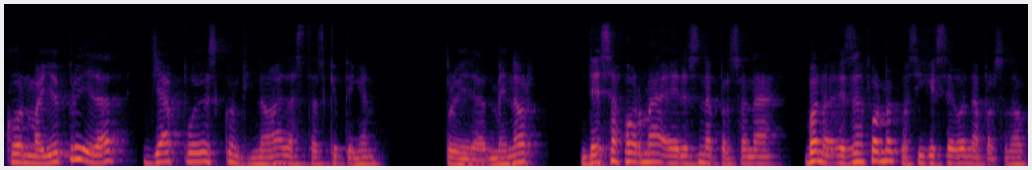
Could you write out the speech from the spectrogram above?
con mayor prioridad, ya puedes continuar a las tasks que tengan prioridad menor. De esa forma eres una persona, bueno, de esa forma consigues ser una persona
